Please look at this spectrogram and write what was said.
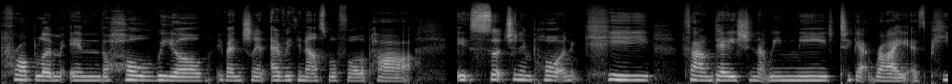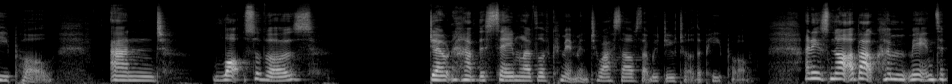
problem in the whole wheel eventually, and everything else will fall apart. It's such an important key foundation that we need to get right as people. And lots of us don't have the same level of commitment to ourselves that we do to other people. And it's not about committing to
